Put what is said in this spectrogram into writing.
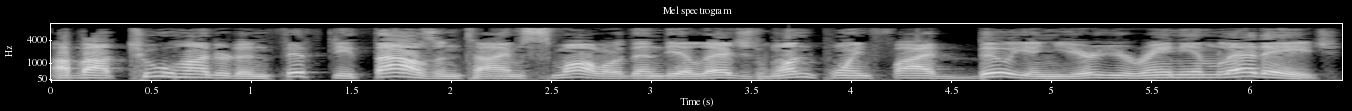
about 250,000 times smaller than the alleged 1.5 billion year uranium lead age.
